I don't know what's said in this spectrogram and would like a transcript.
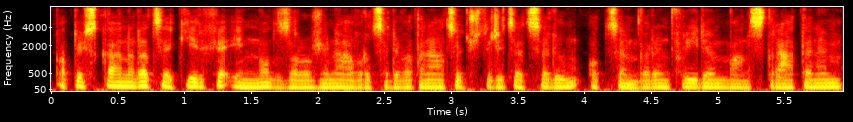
Papežská nadace Kirche in Not, založená v roce 1947 otcem Werenfriedem van Stratenem,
